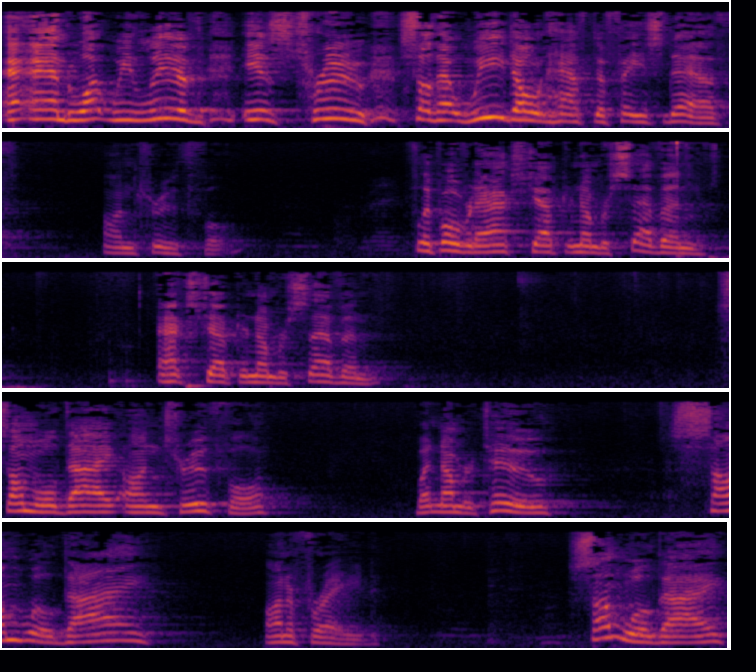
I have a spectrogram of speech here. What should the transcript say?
and what we live is true so that we don't have to face death untruthful. Flip over to Acts chapter number seven. Acts chapter number seven. Some will die untruthful, but number two, some will die unafraid. Some will die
